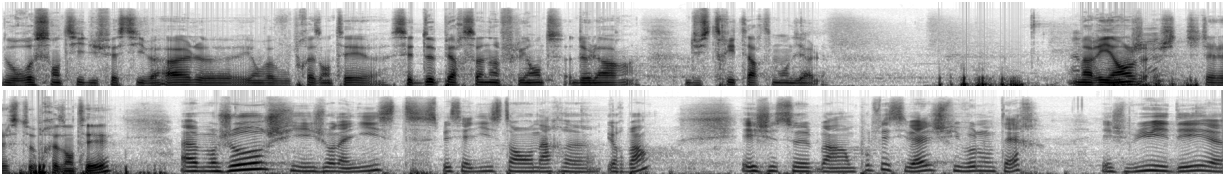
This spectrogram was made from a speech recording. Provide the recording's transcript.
nos ressentis du festival euh, et on va vous présenter euh, ces deux personnes influentes de l'art du street art mondial. Marie-Ange, je te laisse te présenter. Euh, bonjour, je suis journaliste, spécialiste en art urbain. Et je ben, pour le festival, je suis volontaire. Et je suis venue aider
